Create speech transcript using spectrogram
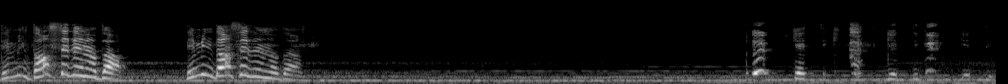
Demin dans eden adam. Demin dans eden adam. Gittik. Gittik. Gittik.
